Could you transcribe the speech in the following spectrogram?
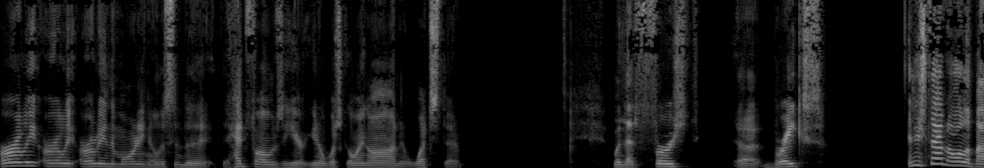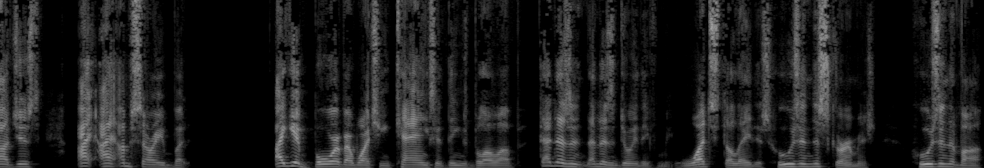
early, early, early in the morning. I listen to the, the headphones to hear you know what's going on and what's the when that first uh, breaks. And it's not all about just I, I I'm sorry, but I get bored by watching tanks and things blow up. That doesn't that doesn't do anything for me. What's the latest? Who's in the skirmish? Who's in the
